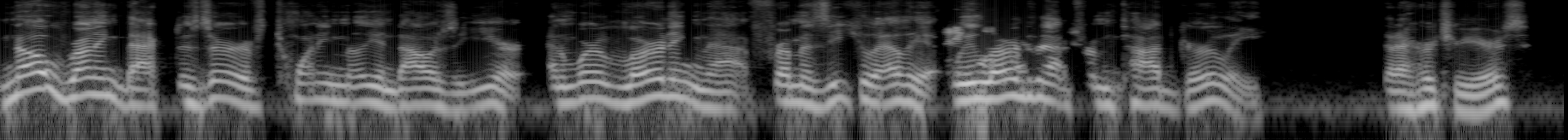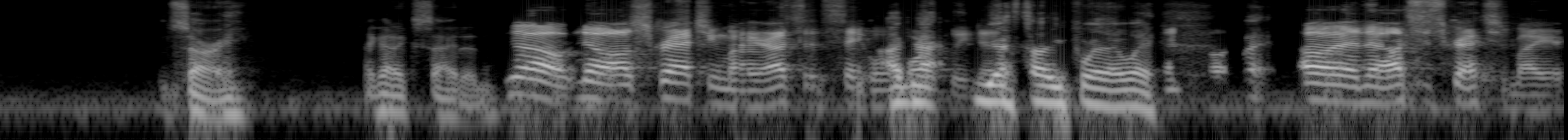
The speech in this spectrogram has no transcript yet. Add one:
no. Running back deserves twenty million dollars a year, and we're learning that from Ezekiel Elliott. We learned that from Todd Gurley. Did I hurt your ears? I'm sorry. I got excited. No, no, I was scratching my ear. I said Saquon I got, Barkley. Yeah, I saw you pour that way. But, oh no, I was just scratching my ear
